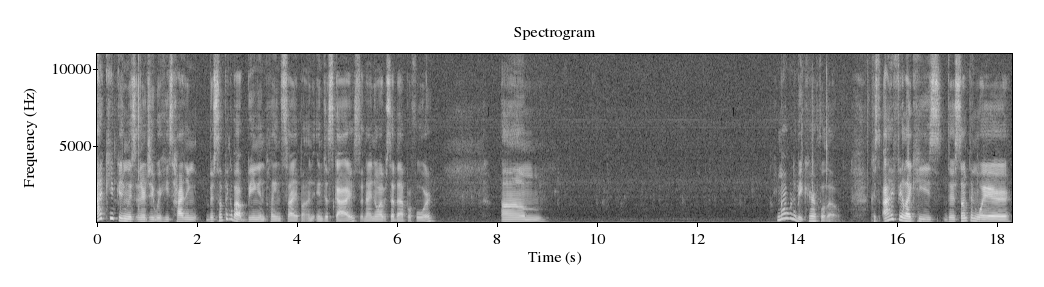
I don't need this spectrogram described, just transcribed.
I keep getting this energy where he's hiding. There's something about being in plain sight, but in, in disguise, and I know I've said that before. Um, he might want to be careful though, because I feel like he's there's something where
